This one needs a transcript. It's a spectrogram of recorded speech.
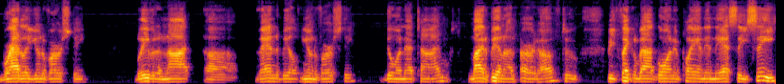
Bradley University, believe it or not, uh, Vanderbilt University during that time, might have been unheard of to be thinking about going and playing in the SEC.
